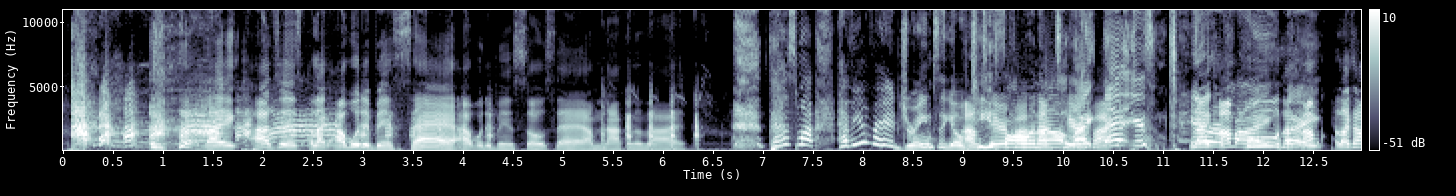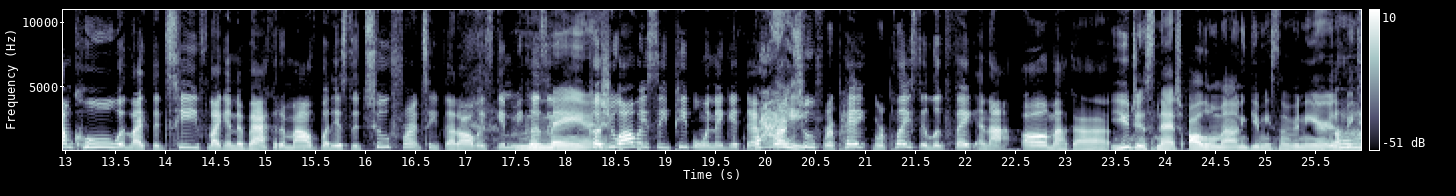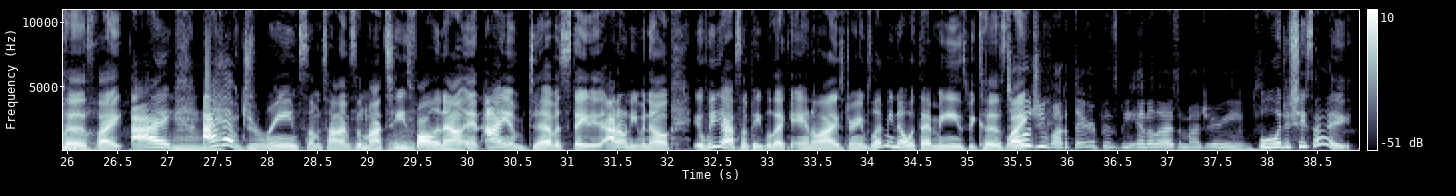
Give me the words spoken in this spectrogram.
like I just like I would have been sad. I would have been so sad. I'm not gonna lie. That's my. Have you ever had dreams of your I'm teeth terrified- falling I'm out? Like terrified. that is Like. I'm cool. Like, Like, I'm like I'm cool with like the teeth like in the back of the mouth, but it's the two front teeth that always give me because Man. because you always see people when they get that front tooth repa- replaced, it look fake, and I oh my god. you just snatch all of them out and give me some veneers because like I Mm. I have dreams sometimes of my teeth falling out and I am devastated. I don't even know if we got some people that can analyze dreams. Let me know what that means because I told like you my therapist be analyzing my dreams well, what did she say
